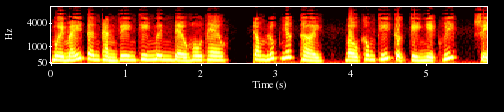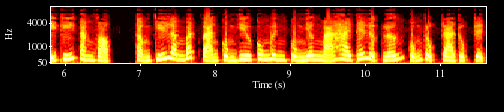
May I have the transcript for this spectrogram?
mười mấy tên thành viên thiên minh đều hô theo, trong lúc nhất thời, bầu không khí cực kỳ nhiệt huyết, sĩ khí tăng vọt, thậm chí Lâm Bách Vạn cùng Diêu Cung Minh cùng nhân mã hai thế lực lớn cũng rụt rà rụt rịch,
